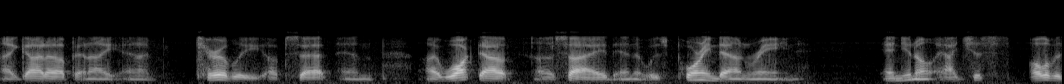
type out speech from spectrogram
I got up and I and I'm terribly upset, and I walked outside, and it was pouring down rain. And you know, I just all of a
